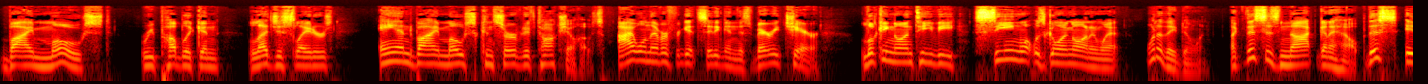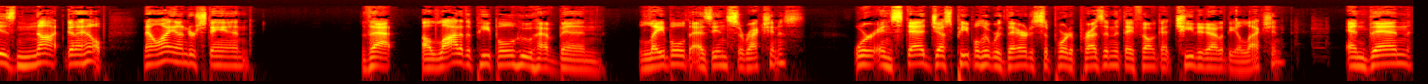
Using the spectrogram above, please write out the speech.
by most Republican legislators and by most conservative talk show hosts. I will never forget sitting in this very chair, looking on TV, seeing what was going on, and went, what are they doing? Like, this is not going to help. This is not going to help. Now, I understand that a lot of the people who have been labeled as insurrectionists were instead just people who were there to support a president they felt got cheated out of the election and then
